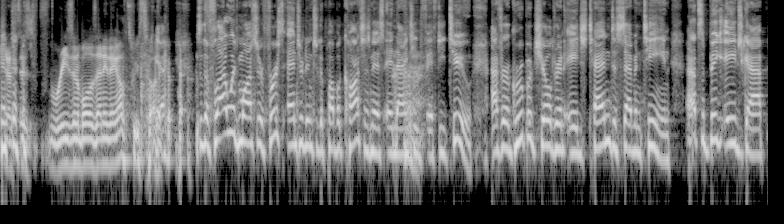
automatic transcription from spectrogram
just as reasonable as anything else we talk Yeah. about. So the Flatwood Monster first entered into the public consciousness in 1952 after a group of children aged 10 to 17. That's a big age gap.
